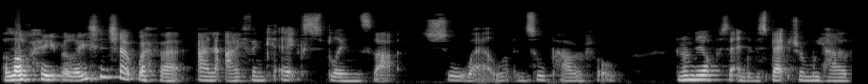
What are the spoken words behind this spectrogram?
a love hate relationship with it, and I think it explains that so well and so powerful. And on the opposite end of the spectrum, we have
